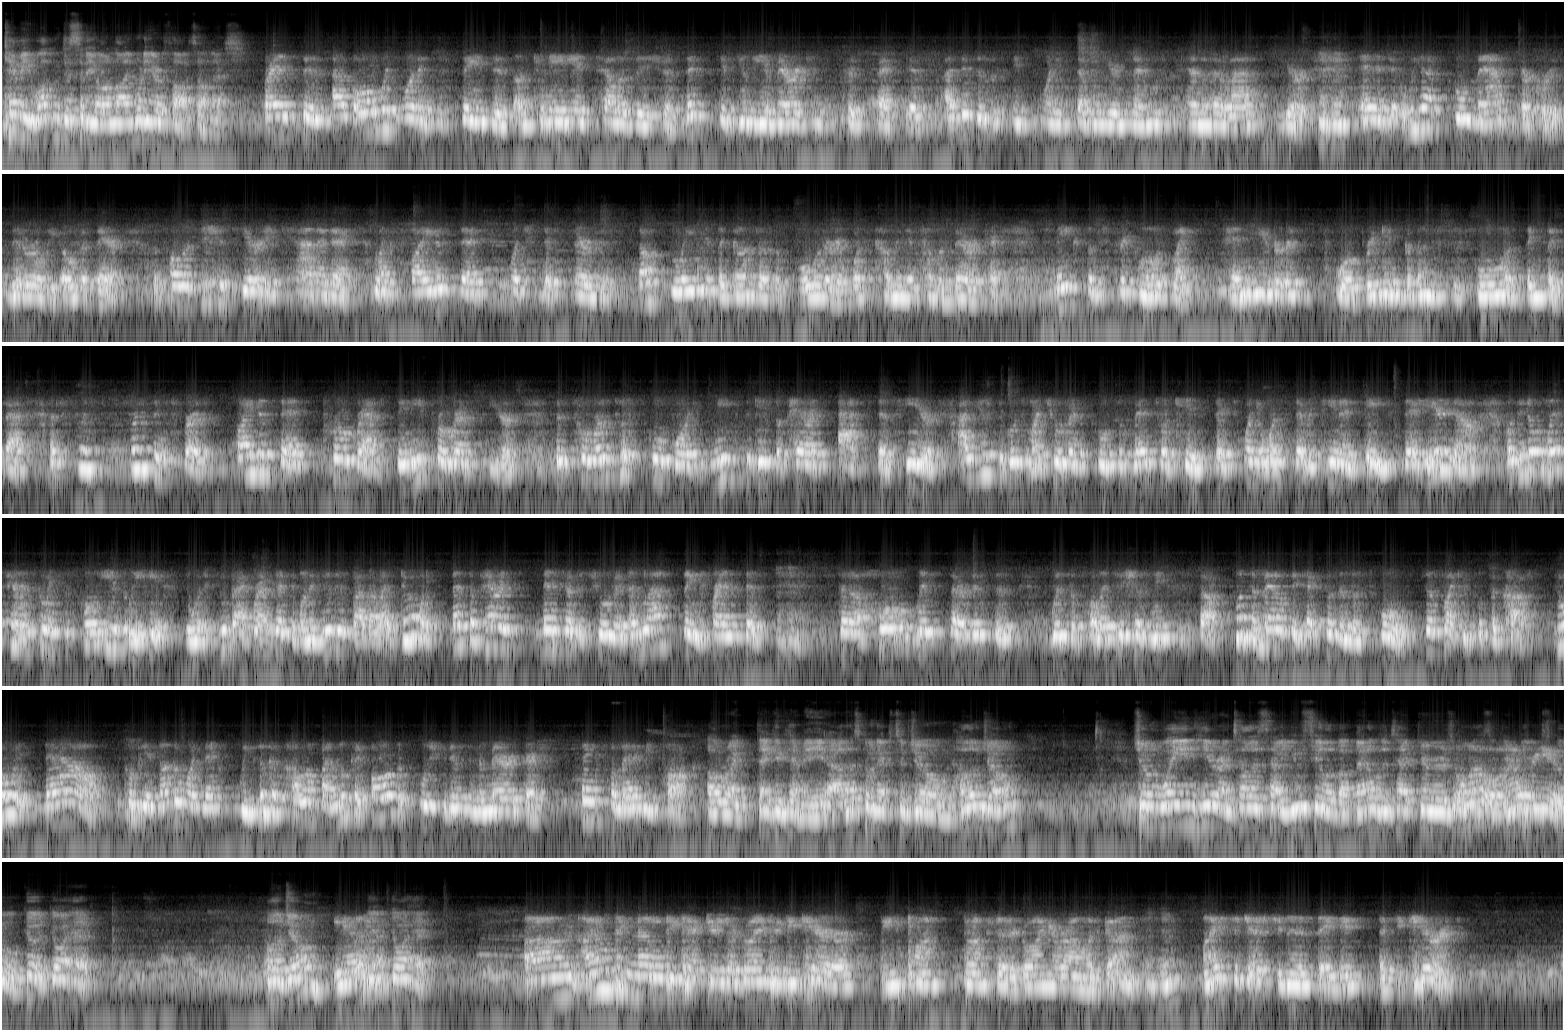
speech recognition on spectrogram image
Kemi, welcome to City Online. What are your thoughts on this? Francis, I've always wanted to say this on Canadian television. Let's give you the American perspective. I lived in the States 27 years and I moved to Canada last year. Mm-hmm. And we have school massacres literally over there. The politicians here in Canada, like Spider said, too much lip service. Stop blaming the guns on the border and what's coming in from America. Make some strict laws like 10 years for bringing guns to school and things like that. And first, first things first, Spider said programs, they need programs here. The Toronto School Board needs to give the parents access here. I used to go to my children's school to mentor kids. They're 21, 17, and 8. They're here now, but they don't let parents go into school easily here. They want to do background checks, they want to do this, blah, blah, blah. Do it. Let the parents mentor the children. And last thing, Francis, mm-hmm. the whole lip services with the politicians needs to stop. Put the metal detectors in the school, just like you put the cuffs. Do it now. It could be another one next week. Look at Columbine. Look at all the school shootings in America. Thanks for letting me talk. All right. Thank you, Kemi. Uh, let's go next to Joan. Hello, Joan. Joan, weigh in here and tell us how you feel about metal detectors Hello, or how are you? School. Good. Go ahead. Hello, Joan? Yes? Yeah, go ahead. Um, I don't think metal detectors are going to deter these punks that are going around with guns. Mm-hmm. My suggestion is they need a deterrent.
